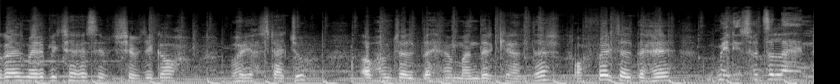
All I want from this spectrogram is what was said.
तो guys, मेरे पीछे है शिव शिव जी का बढ़िया स्टैचू अब हम चलते हैं मंदिर के अंदर और फिर चलते हैं मिनी स्विट्जरलैंड।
